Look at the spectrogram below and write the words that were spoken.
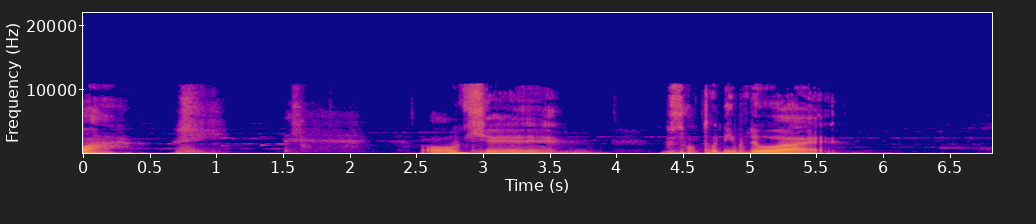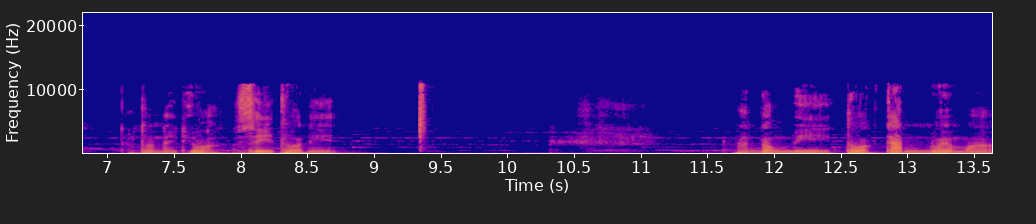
กว่า โอเคสองตัวนี้ไปด้วย ตัวไหนดีวะสี่ตัวนี้ มันต้องมีตัวกันไว้มั่ง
